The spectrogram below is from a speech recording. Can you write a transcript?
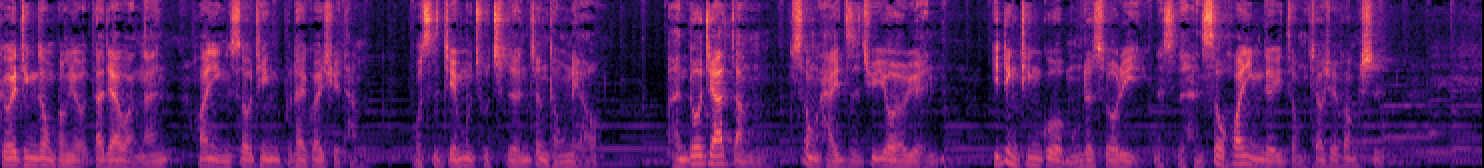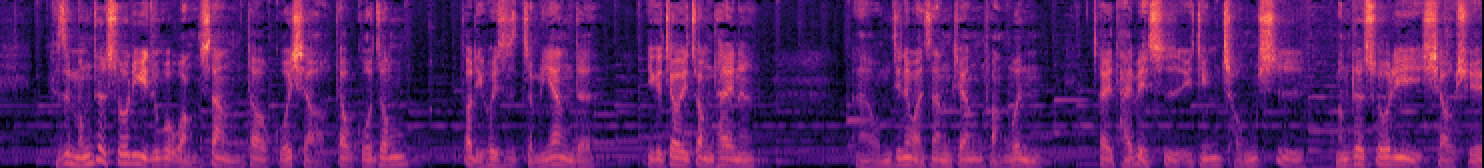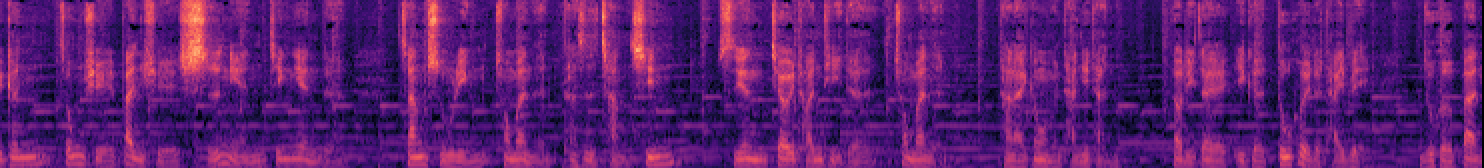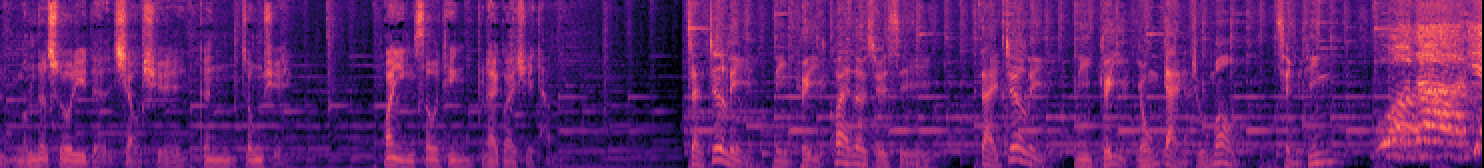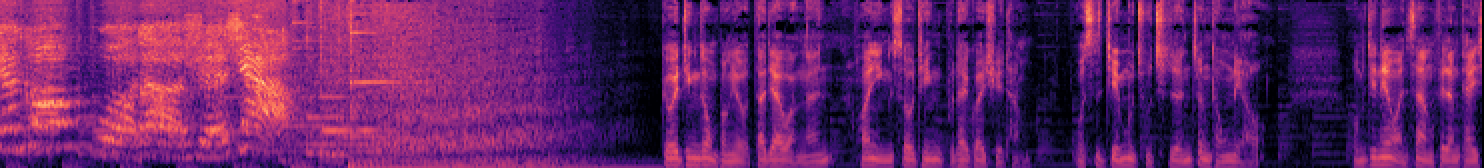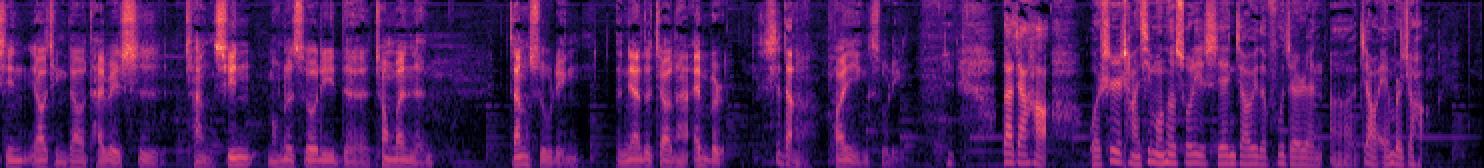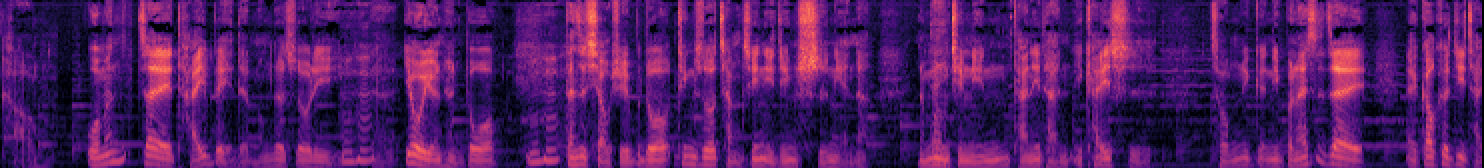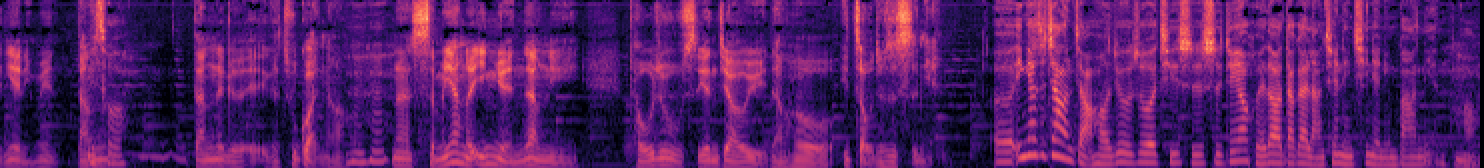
各位听众朋友，大家晚安，欢迎收听不太乖学堂，我是节目主持人郑同僚。很多家长送孩子去幼儿园，一定听过蒙特梭利，那是很受欢迎的一种教学方式。可是蒙特梭利如果往上到国小到国中，到底会是怎么样的一个教育状态呢？呃，我们今天晚上将访问在台北市已经从事蒙特梭利小学跟中学办学十年经验的张淑玲创办人，他是厂新实验教育团体的创办人，他来跟我们谈一谈，到底在一个都会的台北如何办蒙特梭利的小学跟中学。欢迎收听不太乖学堂。在这里，你可以快乐学习；在这里，你可以勇敢逐梦。请听我的天空，我的学校。各位听众朋友，大家晚安，欢迎收听不太乖学堂，我是节目主持人郑同僚。我们今天晚上非常开心，邀请到台北市厂新蒙特梭利的创办人张淑玲，人家都叫她 Amber。是的，欢迎淑玲。大家好，我是厂西蒙特梭利实验教育的负责人，呃，叫我 Amber 就好。好，我们在台北的蒙特梭利，呃，幼儿园很多，嗯哼，但是小学不多。听说厂新已经十年了，能不能请您谈一谈？一开始从一个你本来是在呃高科技产业里面当，没错，当那个一个主管啊，嗯哼，那什么样的因缘让你投入实验教育，然后一走就是十年？呃，应该是这样讲哈，就是说，其实时间要回到大概两千零七年、零八年哈。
